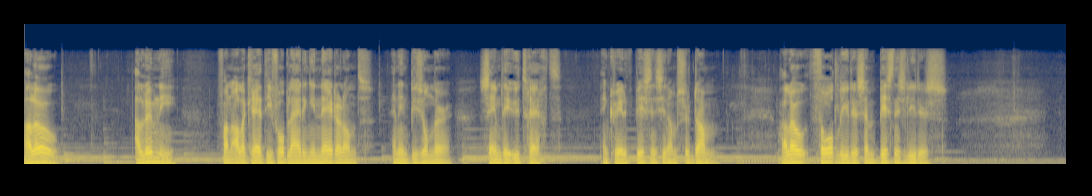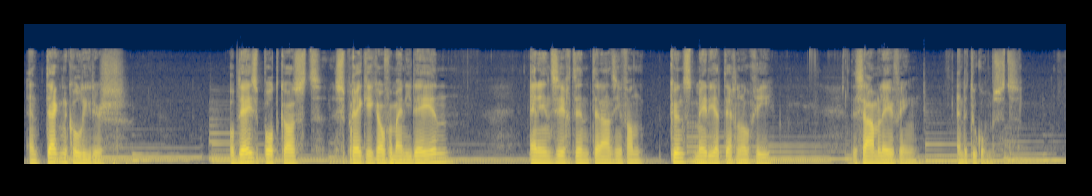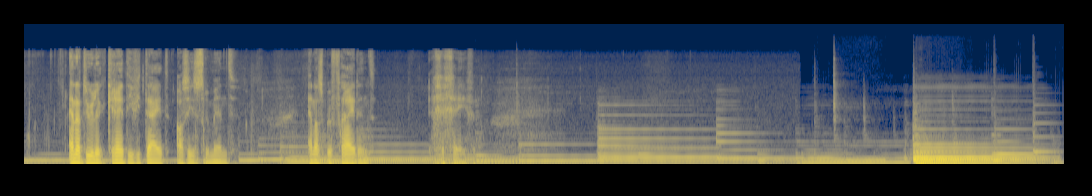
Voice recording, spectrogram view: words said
Hallo, alumni van alle creatieve opleidingen in Nederland en in het bijzonder CMD Utrecht en Creative Business in Amsterdam. Hallo thought leaders en business leaders en technical leaders. Op deze podcast spreek ik over mijn ideeën en inzichten ten aanzien van kunst, media, technologie, de samenleving en de toekomst. En natuurlijk creativiteit als instrument en als bevrijdend gegeven.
